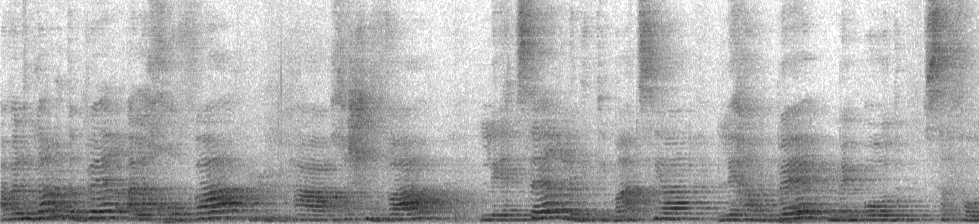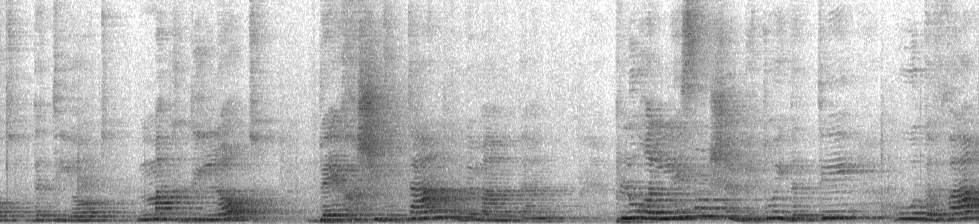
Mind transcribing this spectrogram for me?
אבל הוא גם מדבר על החובה החשובה לייצר לגיטימציה להרבה מאוד שפות דתיות מקבילות בחשיבותן ובמעמדן. פלורליזם של ביטוי דתי הוא דבר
